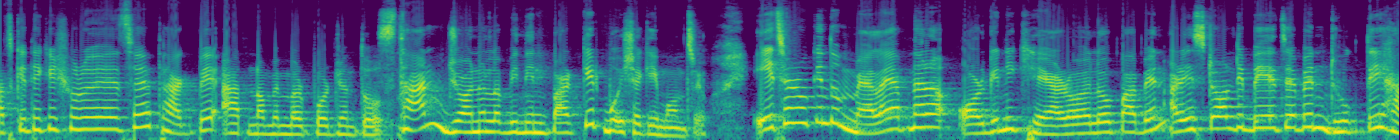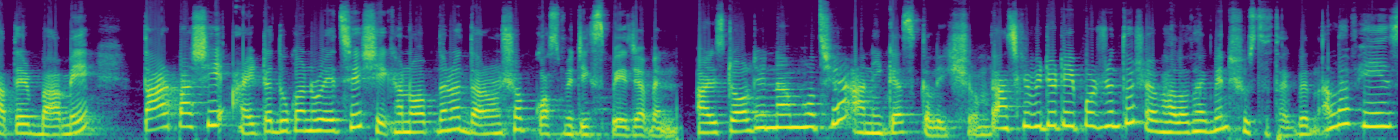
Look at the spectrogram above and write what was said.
আজকে থেকে শুরু হয়েছে, থাকবে আট নভেম্বর পর্যন্ত। স্থান জয়নুল আবেদিন পার্কের বৈশাখী মঞ্চ। এছাড়াও কিন্তু মেলায় আপনারা অর্গ্যানিক হেয়ার অয়েলও পাবেন। আর এই স্টলটি পেয়ে যাবেন ঢুকতেই হাতের বামে। তার পাশে আরেকটা দোকান রয়েছে, সেখানেও আপনারা দারুণ সব কসমেটিক্স পেয়ে যাবেন। আর স্টলটির নাম হচ্ছে আনিকাস কালেকশন। আজকের ভিডিওটা এই পর্যন্ত, সবাই ভালো থাকবেন, সুস্থ থাকবেন। আল্লাহ হাফিজ!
